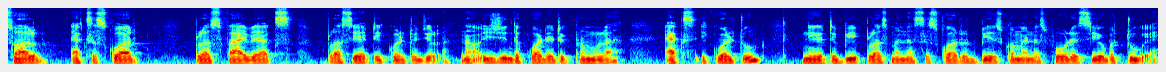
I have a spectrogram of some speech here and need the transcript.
solve x square plus 5x plus 8 equal to 0 now using the quadratic formula x equal to negative b plus minus square root b square minus 4ac over 2a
